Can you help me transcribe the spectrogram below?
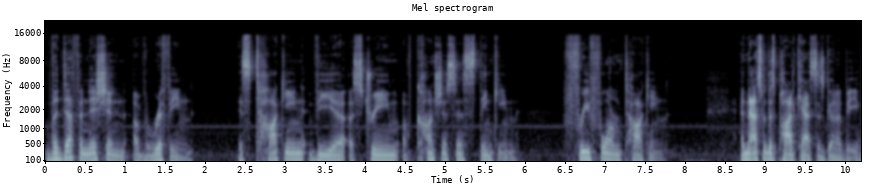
The definition of riffing is talking via a stream of consciousness thinking, free-form talking. And that's what this podcast is going to be.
